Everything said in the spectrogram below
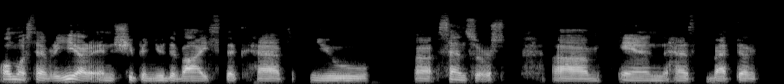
almost every year and ship a new device that have new uh, sensors um, and has better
